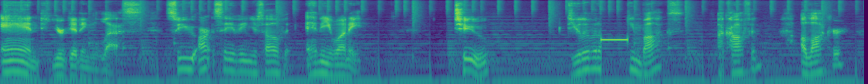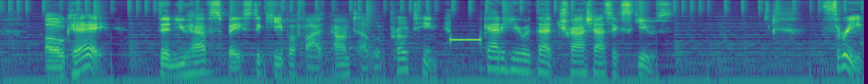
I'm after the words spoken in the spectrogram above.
and you're getting less. So you aren't saving yourself any money. Two, do you live in a box? A coffin? A locker? Okay, then you have space to keep a five pound tub of protein. Get out of here with that trash ass excuse. Three,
